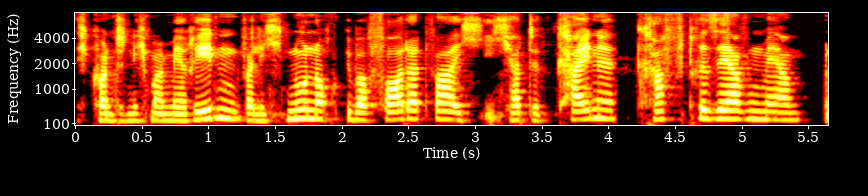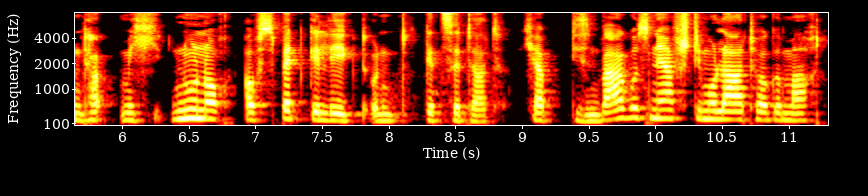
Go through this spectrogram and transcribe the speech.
Ich konnte nicht mal mehr reden, weil ich nur noch überfordert war. Ich, ich hatte keine Kraftreserven mehr und habe mich nur noch aufs Bett gelegt und gezittert. Ich habe diesen Vagusnervstimulator gemacht.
